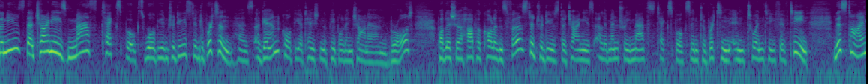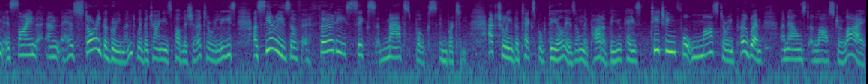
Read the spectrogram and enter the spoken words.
The news that Chinese math textbooks will be introduced into Britain has again caught the attention of people in China and abroad. Publisher HarperCollins first introduced the Chinese elementary maths textbooks into Britain in 2015. This time it signed an historic agreement with the Chinese publisher to release a series of 36 maths books in Britain. Actually, the textbook deal is only part of the UK's Teaching for Mastery program announced last July.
